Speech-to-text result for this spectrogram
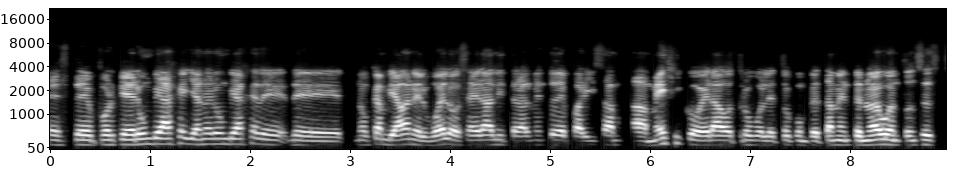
Este, porque era un viaje, ya no era un viaje de, de no cambiaban el vuelo, o sea, era literalmente de París a, a México, era otro boleto completamente nuevo, entonces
